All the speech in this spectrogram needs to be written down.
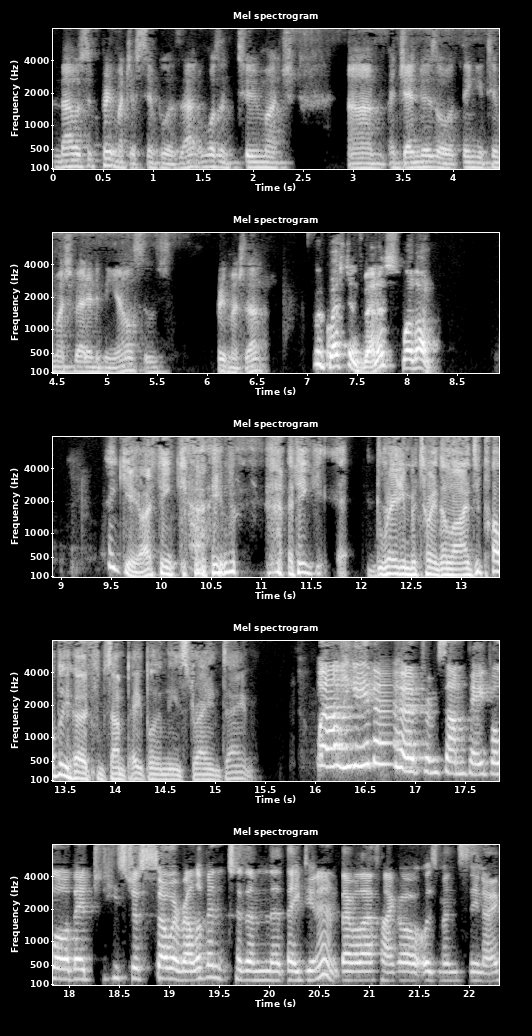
And that was pretty much as simple as that. It wasn't too much um, agendas or thinking too much about anything else. It was pretty much that. Good questions, Menace. Well done. Thank you. I think I think reading between the lines, you probably heard from some people in the Australian team. Well, he either heard from some people or that he's just so irrelevant to them that they didn't. They were left like, "Oh, Usman's, you know,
